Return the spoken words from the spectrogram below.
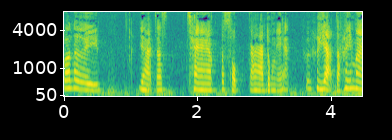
ก็เลยอยากจะแชร์ประสบการณ์ตรงนี้ก็คืออยากจะให้มา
